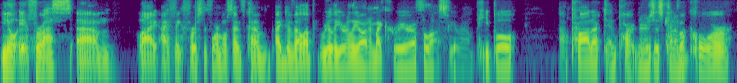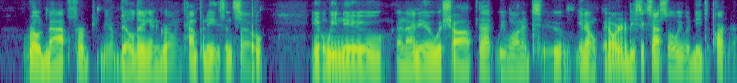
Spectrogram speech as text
You know, it, for us, um, well, I, I, think first and foremost, I've kind of I developed really early on in my career a philosophy around people, uh, product, and partners as kind of a core roadmap for you know building and growing companies. And so, you know, we knew, and I knew with Shop that we wanted to, you know, in order to be successful, we would need to partner.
